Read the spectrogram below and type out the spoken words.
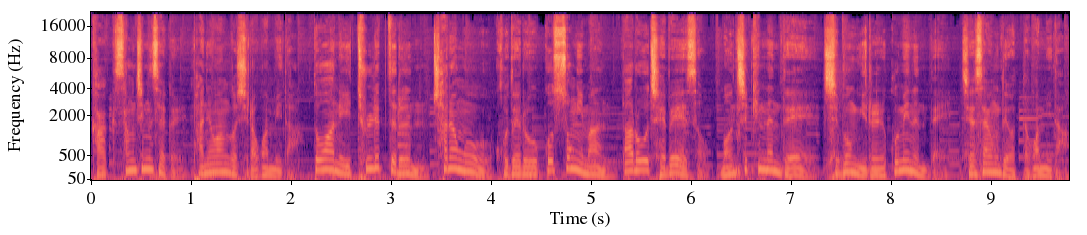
각 상징색을 반영한 것이라고 합니다. 또한 이 튤립들은 촬영 후 그대로 꽃송이만 따로 재배해서 먼치킨랜드의 지붕 위를 꾸미는데 재사용되었다고 합니다.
